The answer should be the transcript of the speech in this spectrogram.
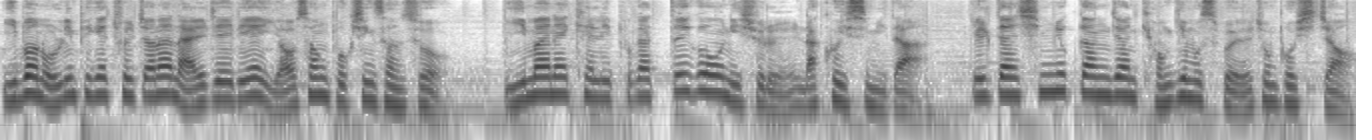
이번 올림픽에 출전한 알제리의 여성 복싱 선수 이만의 캘리프가 뜨거운 이슈를 낳고 있습니다. 일단 16강전 경기 모습을 좀 보시죠.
